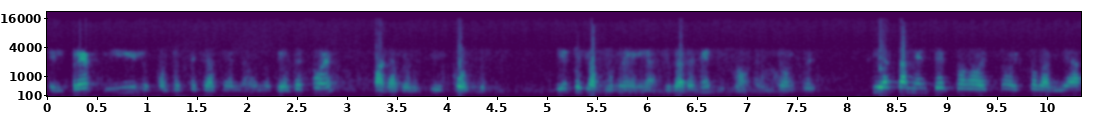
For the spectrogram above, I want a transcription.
el PREP y los conteos que se hacen unos días después para reducir costos. Y esto ya ocurre en la Ciudad de México. Entonces, ciertamente todo esto es todavía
